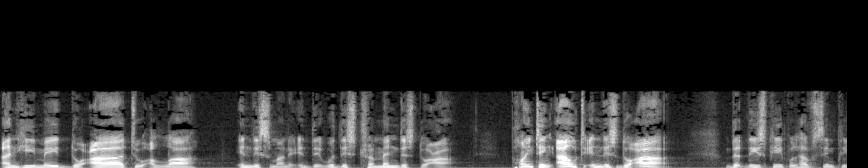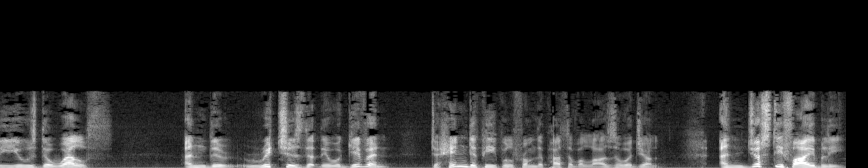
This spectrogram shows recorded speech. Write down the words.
and he made dua to Allah in this manner, in the, with this tremendous dua, pointing out in this dua that these people have simply used the wealth and the riches that they were given to hinder people from the path of Allah Azza wa Jal. And justifiably,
